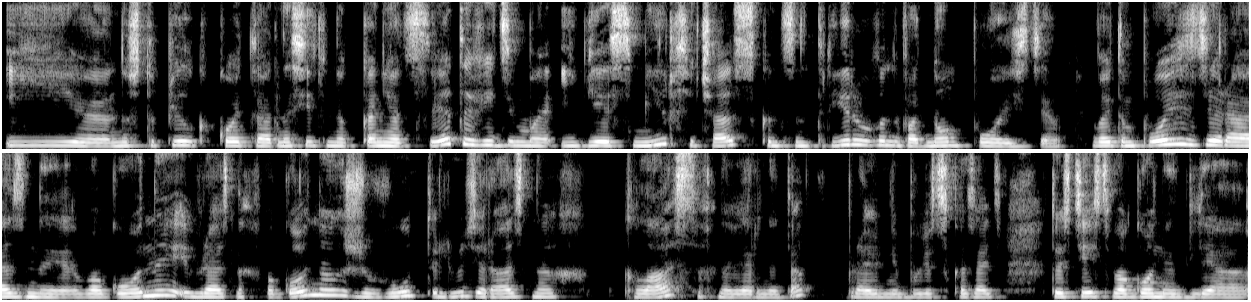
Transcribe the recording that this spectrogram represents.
и наступил какой-то относительно конец света, видимо, и весь мир сейчас сконцентрирован в одном поезде. В этом поезде разные вагоны, и в разных вагонах живут люди разных классов, наверное, так правильнее будет сказать. То есть есть вагоны для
